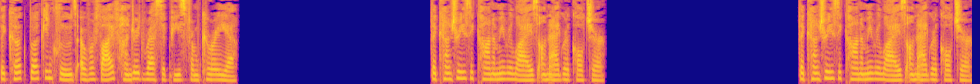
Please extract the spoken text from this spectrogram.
The cookbook includes over 500 recipes from Korea. The country's economy relies on agriculture. The country's economy relies on agriculture.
